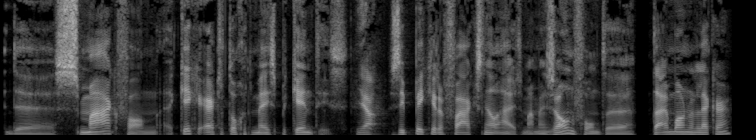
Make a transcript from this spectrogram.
de smaak van eh, kikkererwten toch het meest bekend is. Ja. Dus die pik je er vaak snel uit. Maar mijn zoon vond eh tuinbonen lekker.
